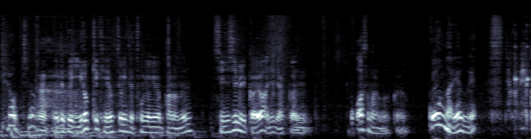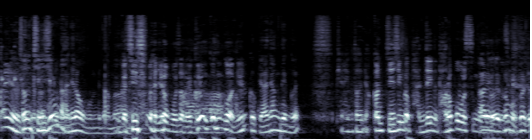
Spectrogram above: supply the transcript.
필요 없죠. 근데 그 이렇게 개혁적인 대통령이라는 발언은 진심일까요? 아니면 약간 꼬아서 말한 걸까요? 꼬운 말이야 그게? 약간 헷갈려요. 저는 약간 진심은. 아니라고 봅니다만. 그러니까 진심이 아니라고 보잖아요. 그럼 꼬은 거 아니에요? 그 겨냥된 거예요? 비아니보다 약간 진심과 반대 있는 반어법을 쓴 아니, 건가요? 근데 그럼 그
